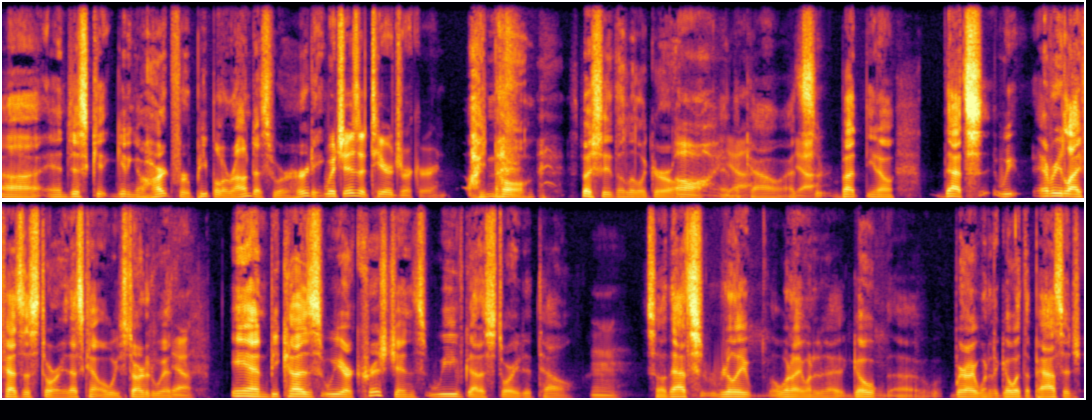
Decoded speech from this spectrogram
uh, and just get, getting a heart for people around us who are hurting. Which is a tearjerker. I know, especially the little girl. Oh and yeah, the cow. That's, Yeah. But you know, that's we. Every life has a story. That's kind of what we started with. yeah. And because we are Christians, we've got a story to tell. Mm. So that's really what I wanted to go, uh, where I wanted to go with the passage,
